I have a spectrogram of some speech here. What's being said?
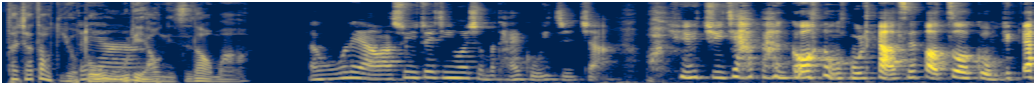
大家到底有多无聊，你知道吗？很无聊啊，所以最近为什么台股一直涨？因为居家办公很无聊，只好做股票。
